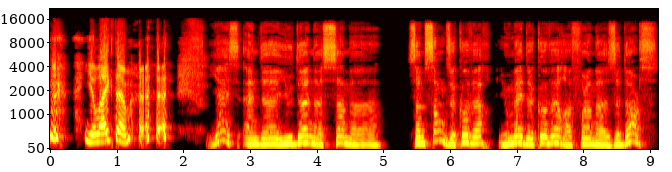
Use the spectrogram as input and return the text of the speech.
you like them. Yes, and uh, you done uh, some uh, some songs a cover. You made a cover from uh, The Doors,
